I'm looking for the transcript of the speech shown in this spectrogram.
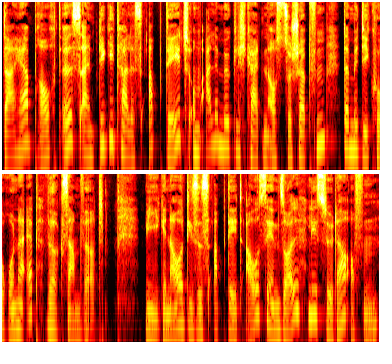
daher braucht es ein digitales Update, um alle Möglichkeiten auszuschöpfen, damit die Corona-App wirksam wird. Wie genau dieses Update aussehen soll, ließ Söder offen.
